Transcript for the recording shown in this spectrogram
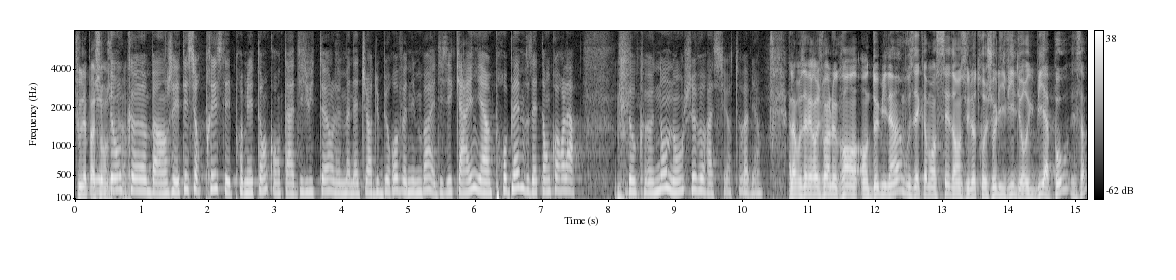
tout n'a pas Et changé. donc, hein. euh, ben, j'ai été surprise les premiers temps quand à 18h, le manager du bureau venait me voir et disait Karine, il y a un problème, vous êtes encore là. donc, euh, non, non, je vous rassure, tout va bien. Alors, vous avez rejoint le Grand en 2001. Vous avez commencé dans une autre jolie ville du rugby, à Pau, c'est ça?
